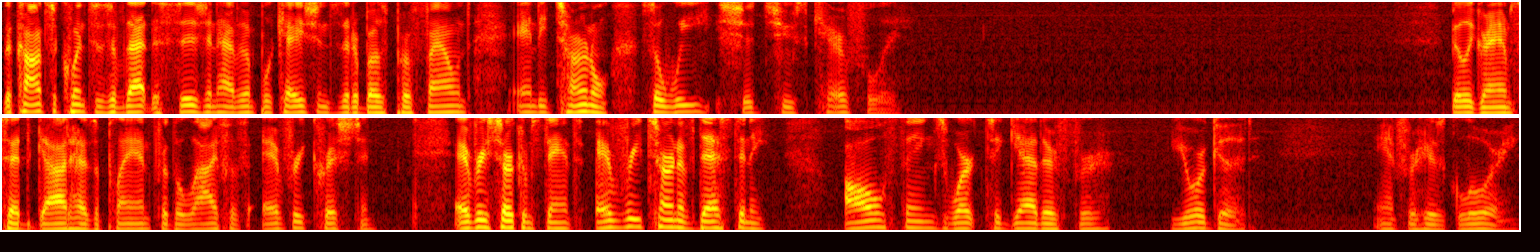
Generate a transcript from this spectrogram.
The consequences of that decision have implications that are both profound and eternal, so we should choose carefully. Billy Graham said God has a plan for the life of every Christian. Every circumstance, every turn of destiny, all things work together for your good and for his glory.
